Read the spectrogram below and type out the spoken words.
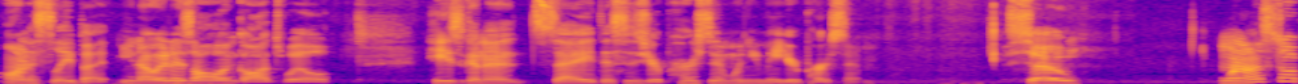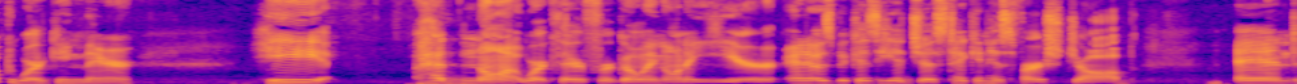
honestly, but you know, it is all in God's will. He's going to say, This is your person when you meet your person. So, when I stopped working there, he had not worked there for going on a year, and it was because he had just taken his first job. And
